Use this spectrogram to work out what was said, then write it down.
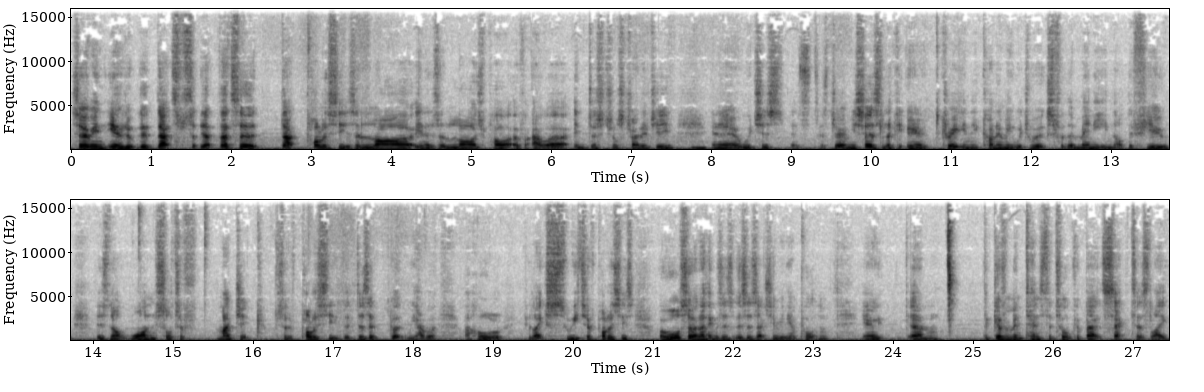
So I mean, you know, that's that's a that policy is a large, you know, is a large part of our industrial strategy, mm. you know, which is, as, as Jeremy says, look at you know, creating an economy which works for the many, not the few. There's not one sort of magic sort of policy that does it, but we have a, a whole, if you like, suite of policies. We're also, and I think this is this is actually really important, you know. Um, the government tends to talk about sectors like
